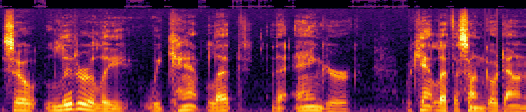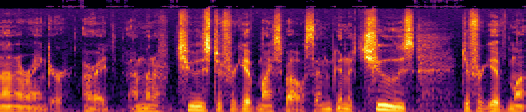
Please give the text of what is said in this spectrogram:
so literally, we can't let the anger. We can't let the sun go down on our anger. All right, I'm going to choose to forgive my spouse. I'm going to choose to forgive my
